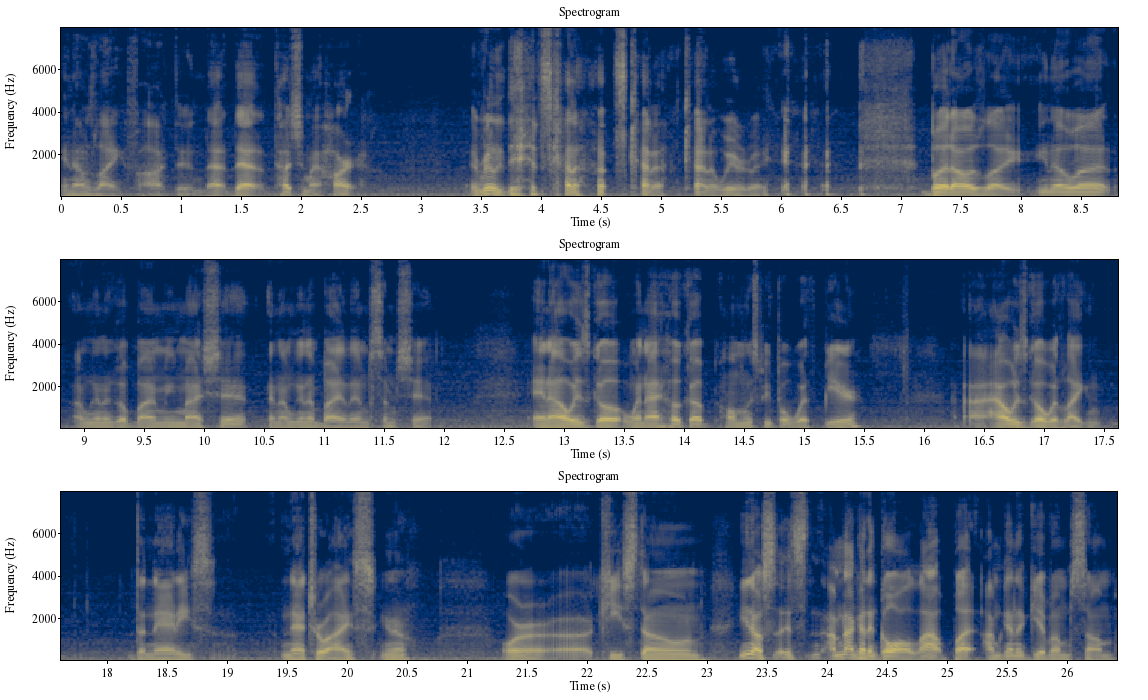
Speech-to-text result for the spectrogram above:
And I was like, fuck, dude, that that touched my heart. It really did. It's kind of it's kind of kind of weird, right? but I was like, you know what? I'm gonna go buy me my shit, and I'm gonna buy them some shit. And I always go when I hook up homeless people with beer. I always go with like the natties, natural ice, you know or uh, Keystone. You know, it's I'm not gonna go all out, but I'm gonna give them some,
